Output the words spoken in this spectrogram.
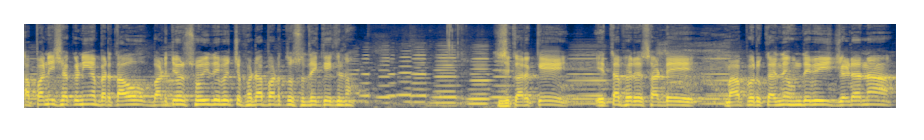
ਆਪਾਂ ਨਹੀਂ ਛਕਣੀਆਂ, ਵਰਤਾਓ। ਬੜ ਜੋ ਰਸੋਈ ਦੇ ਵਿੱਚ, ਫਟਾਫਟ ਤੁਸ ਦੇ ਕੇ ਖਿਲਾ। ਇਸ ਕਰਕੇ ਇਹ ਤਾਂ ਫਿਰ ਸਾਡੇ ਮਹਾਂਪੁਰ ਕਹਿੰਦੇ ਹੁੰਦੇ ਵੀ ਜਿਹੜਾ ਨਾ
